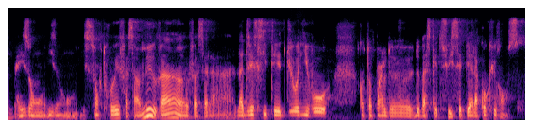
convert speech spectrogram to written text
Mhm. Ben, ils, ont, ils, ont, ils se sont retrouvés face à un mur, hein, face à l'adversité du haut niveau quand on parle de, de basket suisse et puis à la concurrence.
